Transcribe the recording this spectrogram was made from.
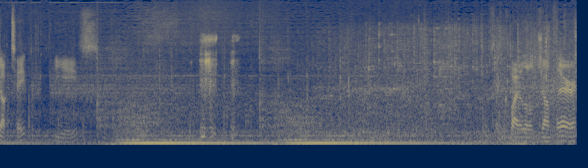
Duct tape. Yes. Looks like quite a little jump there.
